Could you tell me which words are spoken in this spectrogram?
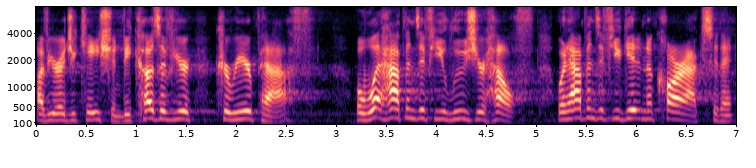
of your education, because of your career path. Well, what happens if you lose your health? What happens if you get in a car accident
